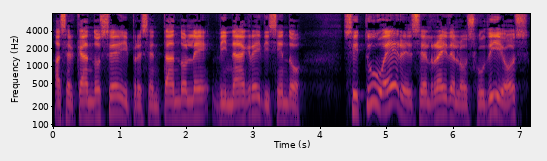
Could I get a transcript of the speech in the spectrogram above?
acercándose y presentándole vinagre y diciendo, Si tú eres el rey de los judíos,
